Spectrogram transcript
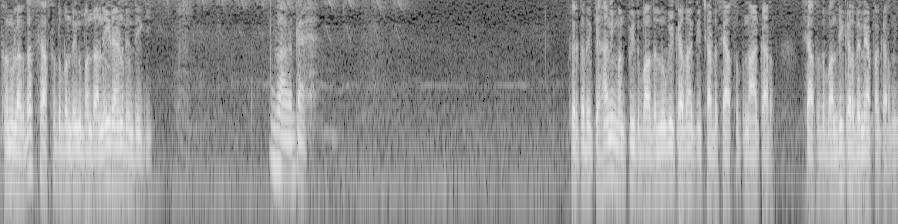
ਤੁਹਾਨੂੰ ਲੱਗਦਾ ਸਿਆਸਤ ਬੰਦੇ ਨੂੰ ਬੰਦਾ ਨਹੀਂ ਰਹਿਣ ਦਿੰਦੀ ਕੀ? ਲੱਗਦਾ ਹੈ। ਫਿਰ ਕਦੇ ਕਿਹਾ ਨਹੀਂ ਮਨਪ੍ਰੀਤ ਬਾਦਲ ਨੂੰ ਵੀ ਕਹਦਾ ਕਿ ਛੱਡ ਸਿਆਸਤ ਨਾ ਕਰ। ਸਿਆਸਤ ਬੰਦ ਹੀ ਕਰ ਦਿੰਨੇ ਆਪਾਂ ਕਰਨੀ।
